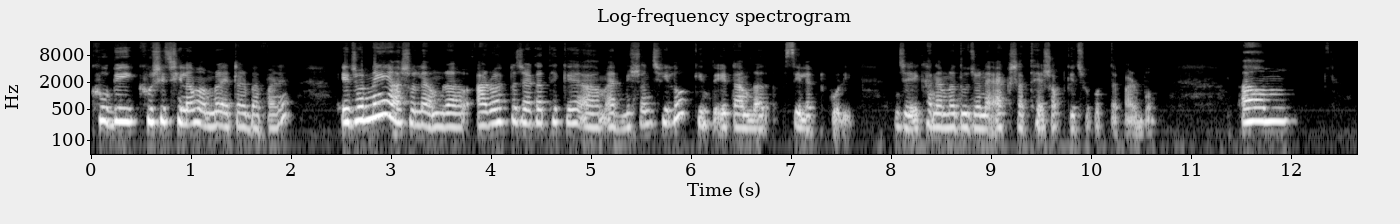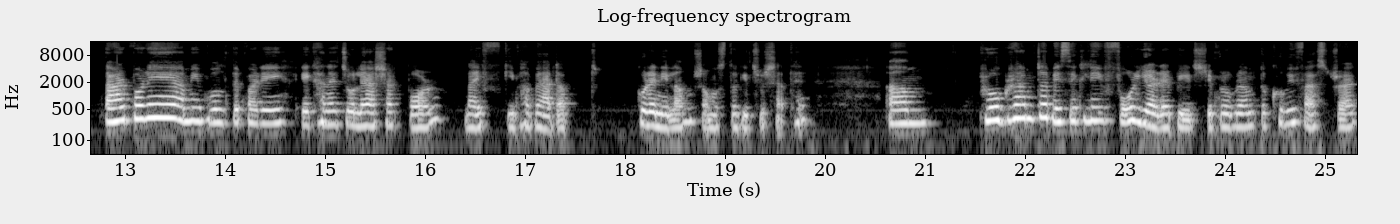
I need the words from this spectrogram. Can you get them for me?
খুবই খুশি ছিলাম আমরা এটার ব্যাপারে। এজন্যই আসলে আমরা আরও একটা জায়গা থেকে অ্যাডমিশন ছিল, কিন্তু এটা আমরা সিলেক্ট করি। যে এখানে আমরা দুজনে একসাথে সবকিছু করতে পারব তারপরে আমি বলতে পারি এখানে চলে আসার পর লাইফ কীভাবে অ্যাডাপ্ট করে নিলাম সমস্ত কিছুর সাথে। প্রোগ্রামটা বেসিক্যালি 4 ইয়ারের পিএইচডি প্রোগ্রাম তো খুবই ফাস্ট ট্র্যাক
